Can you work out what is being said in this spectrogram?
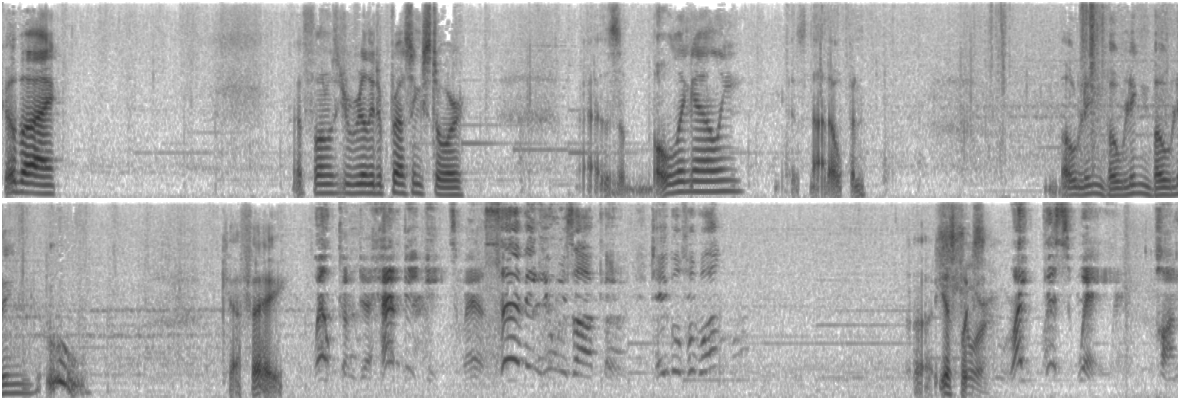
Goodbye. Have fun with your really depressing store. Uh, this is a bowling alley. It's not open. Bowling, bowling, bowling. Ooh. Cafe. Welcome to Handy Eats, where serving you is our code. Table for one? Uh, yes, please. Sure. Right this way, hun.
